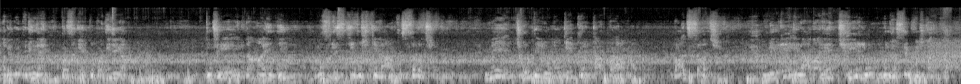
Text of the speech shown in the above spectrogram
अगर कोई नहीं है। बस एक पढ़ कीजिएगा तुझे न आएगी मुफलिस की मुश्किल समझ मैं छोटे लोगों के घर का बड़ा बात समझ मेरे अलावा है छह लोग मुझसे पूछता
